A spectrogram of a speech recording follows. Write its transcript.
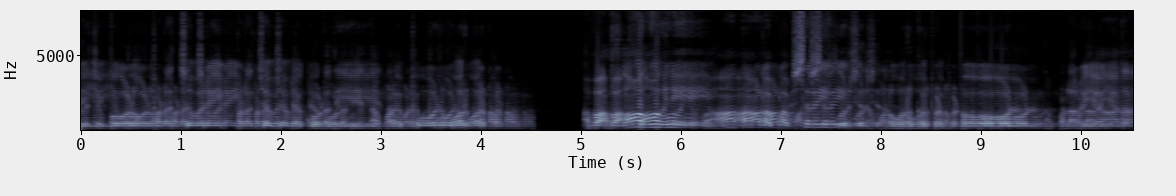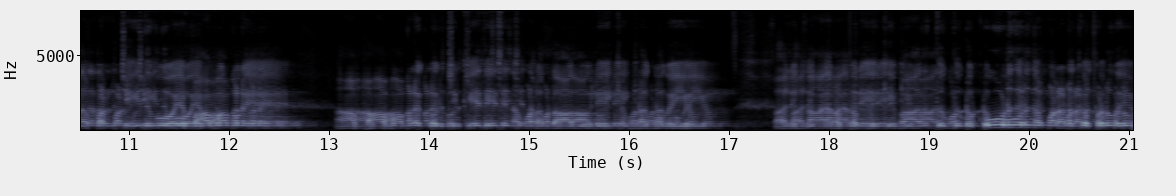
ചെയ്യുമ്പോഴും പടച്ചവരെയും പടച്ചവരുടെ കോടതിയെ നമ്മൾ എപ്പോഴും ഓർക്കണം. അപ്പൊ അള്ളാഹുവിനെയും ആ നാളെ അക്ഷരയെ കുറിച്ച് നമ്മൾ ഓർക്കപ്പെടുമ്പോൾ നമ്മൾ അറിയാതെ നമ്മൾ ചെയ്തു പോയ പാപങ്ങളെ ആ പാപങ്ങളെ കുറിച്ച് ഖേദിച്ച് നമ്മൾ അള്ളാഹുവിലേക്ക് മടങ്ങുകയും റബ്ബിലേക്ക് ഇബാദത്ത് കൊണ്ട് കൂടുതൽ നമ്മൾ അടക്കപ്പെടുകയും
